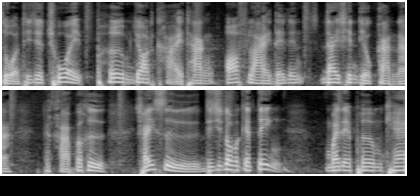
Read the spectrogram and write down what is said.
ส่วนที่จะช่วยเพิ่มยอดขายทางออฟไลน์ได้ได้เช่นเดียวกันนะนะครับ ก็คือใช้สื่อ digital marketing ไม่ได้เพิ่มแค่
